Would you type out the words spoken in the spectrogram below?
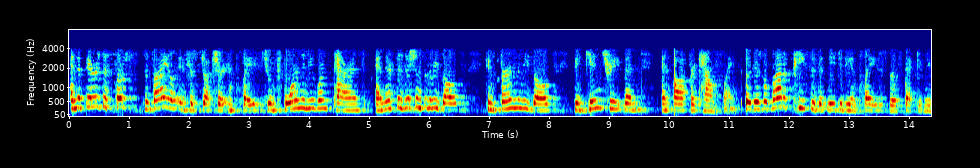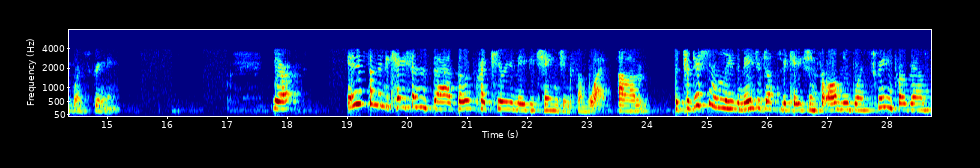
and that there is a societal infrastructure in place to inform the newborn's parents and their physicians of the results, confirm the results, begin treatment, and offer counseling. So there's a lot of pieces that need to be in place for effective newborn screening. There is some indication that those criteria may be changing somewhat. Um, traditionally, the major justification for all newborn screening programs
